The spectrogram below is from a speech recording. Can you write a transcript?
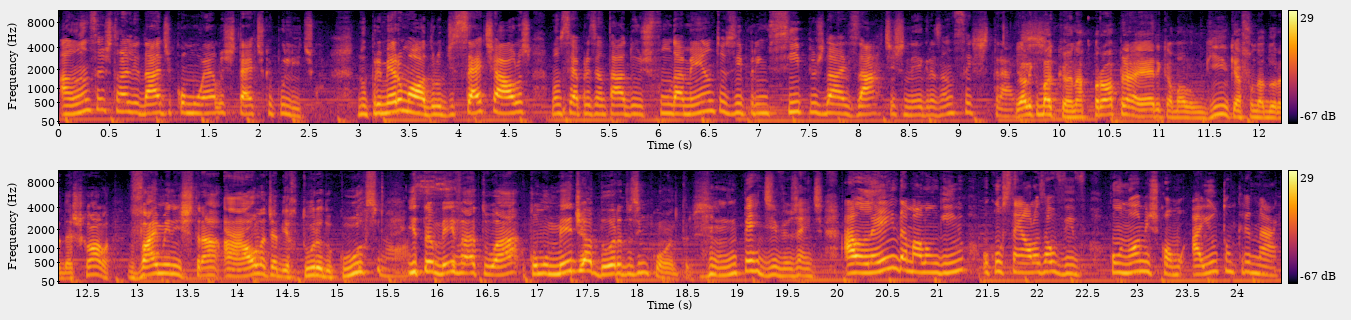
a ancestralidade como elo estético e político. No primeiro módulo de sete aulas vão ser apresentados fundamentos e princípios das artes negras ancestrais. E olha que bacana, a própria Érica Malunguinho, que é a fundadora da escola, vai ministrar a aula de abertura do curso Nossa. e também vai atuar como mediadora dos encontros. Imperdível, gente. Além da Malunguinho, o curso tem aulas ao vivo, com nomes como Ailton Krenak,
